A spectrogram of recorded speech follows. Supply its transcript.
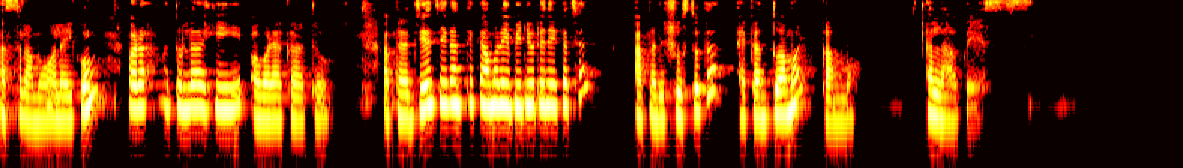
আসসালামু আলাইকুম রহমতুল্লাহি ওবরাকাত আপনারা যে যেখান থেকে আমার এই ভিডিওটি দেখেছেন আপনাদের সুস্থতা একান্ত আমার কাম্য। আল্লাহ হাফেজ।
